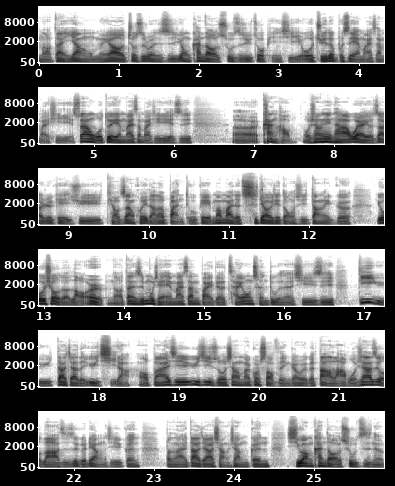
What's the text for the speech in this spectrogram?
那但一样我们要就事论事，用看到的数字去做评析。我觉得不是 MI 三百系列，虽然我对 MI 三百系列是呃看好。我相信它未来有朝一日可以去挑战辉达的版图，可以慢慢的吃掉一些东西，当一个优秀的老二。那但是目前 MI 三百的采用程度呢，其实是低于大家的预期啦。然后本来其实预计说像 Microsoft 应该会有个大拉货，现在是有拉，只是这个量其实跟本来大家想象跟希望看到的数字呢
